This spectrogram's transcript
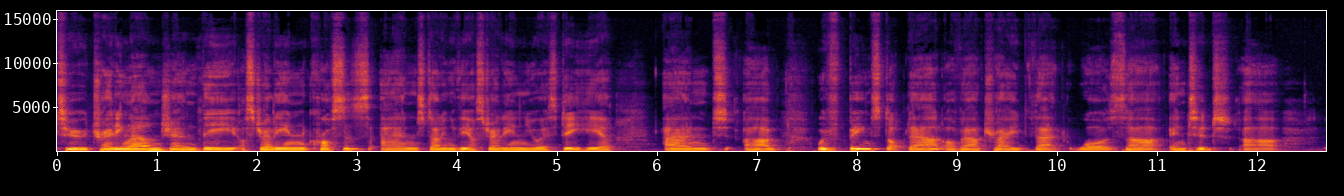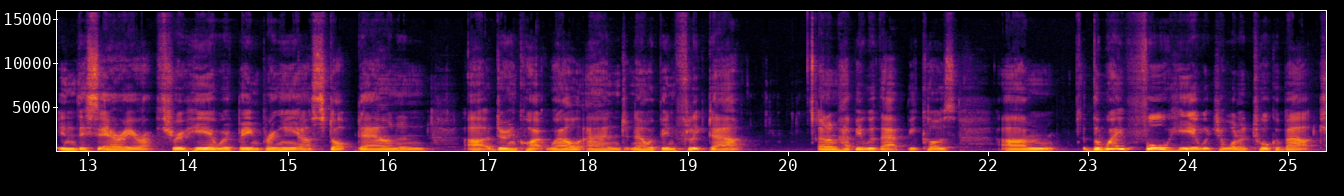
to Trading Lounge and the Australian crosses, and starting with the Australian USD here. And uh, we've been stopped out of our trade that was uh, entered uh, in this area up through here. We've been bringing our stop down and uh, doing quite well, and now we've been flicked out. And I'm happy with that because um, the wave four here, which I want to talk about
